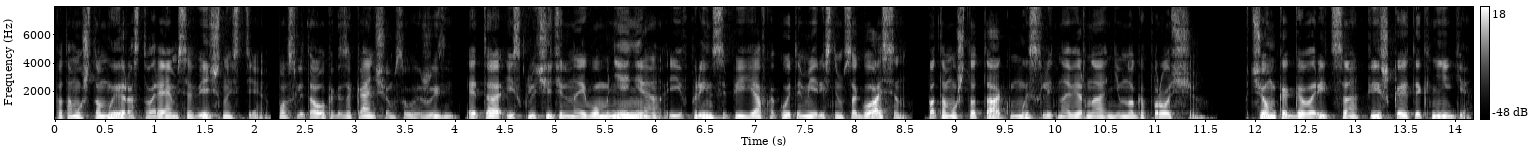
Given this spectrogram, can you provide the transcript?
потому что мы растворяемся в вечности после того, как заканчиваем свою жизнь. Это исключительно его мнение, и в принципе я в какой-то мере с ним согласен, потому что так мыслить, наверное, немного проще. В чем, как говорится, фишка этой книги?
